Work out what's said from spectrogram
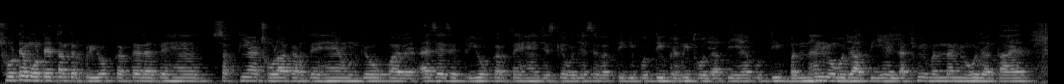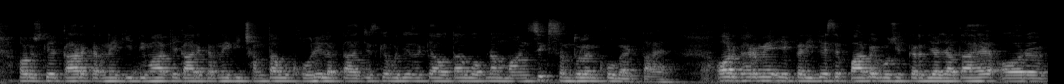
छोटे मोटे तंत्र प्रयोग करते रहते हैं, शक्तियाँ छोड़ा करते हैं, उनके ऊपर ऐसे ऐसे प्रयोग करते हैं, जिसके वजह से व्यक्ति की बुद्धि भ्रमित हो जाती है, बुद्धि बंधन में हो जाती है, लक्ष्मी बंधन में हो जाता है, और उसके कार्य करने की, दिमाग के कार्य करने की क्षमता वो खोने लगता है, जिसके वजह से क्या होता है, वो अपना मानसिक संतुलन खो बैठता है। और घर में एक तरीके से पागल घोषित कर दिया जाता है और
